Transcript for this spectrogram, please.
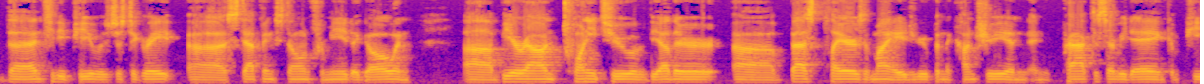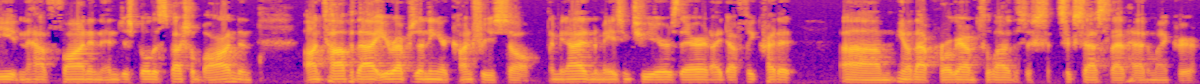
the NTDP was just a great uh, stepping stone for me to go and uh, be around 22 of the other uh, best players of my age group in the country and, and practice every day and compete and have fun and, and, just build a special bond. And on top of that, you're representing your country. So, I mean, I had an amazing two years there, and I definitely credit um, you know that program to a lot of the su- success that I've had in my career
